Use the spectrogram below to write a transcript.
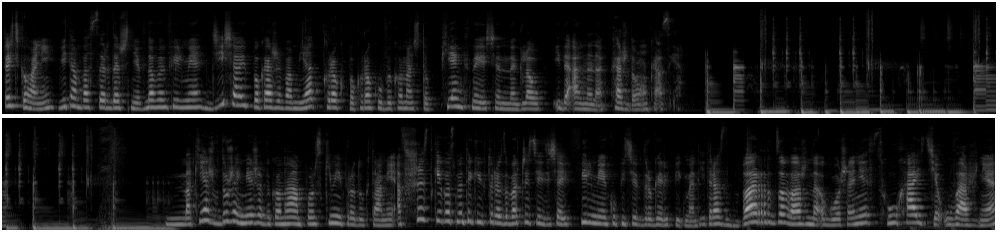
Cześć kochani, witam Was serdecznie w nowym filmie. Dzisiaj pokażę Wam, jak krok po kroku wykonać to piękne jesienne glow, idealne na każdą okazję. Makijaż w dużej mierze wykonałam polskimi produktami, a wszystkie kosmetyki, które zobaczycie dzisiaj w filmie, kupicie w Drogerii Pigment. I teraz bardzo ważne ogłoszenie, słuchajcie uważnie,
